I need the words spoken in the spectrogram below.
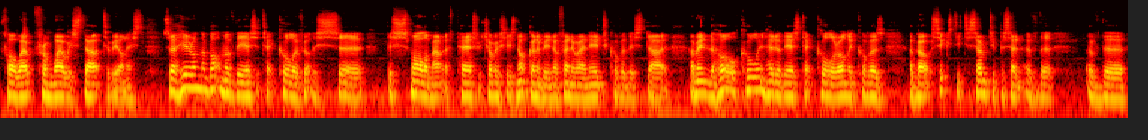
for where, from where we start to be honest. So here on the bottom of the Asetek cooler we've got this uh, this small amount of paste which obviously is not going to be enough anywhere near to cover this die. I mean the whole cooling head of the Asetek cooler only covers about 60 to 70% of the of the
